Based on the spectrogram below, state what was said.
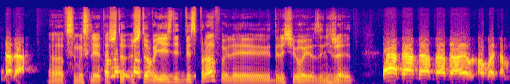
Да-да. А, в смысле, это Ну, что, ну, чтобы ну, ездить без прав или для чего ее занижают? Да, да, да, да, да, об этом.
